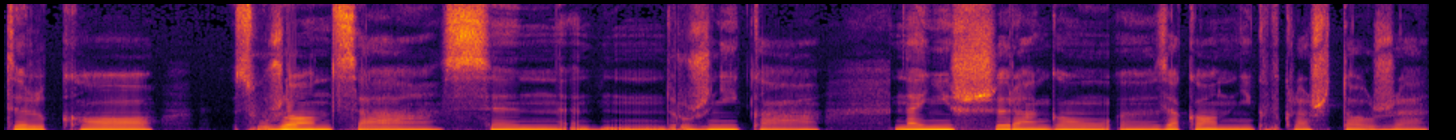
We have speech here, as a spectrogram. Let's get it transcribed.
tylko służąca, syn dróżnika, najniższy rangą y, zakonnik w klasztorze,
